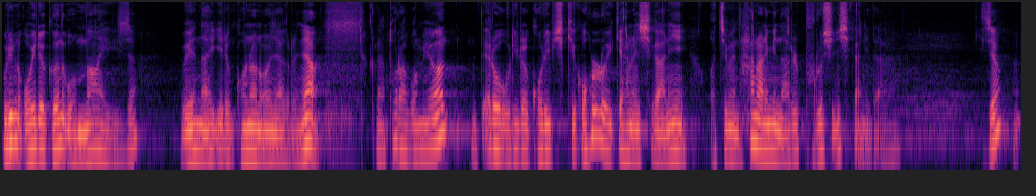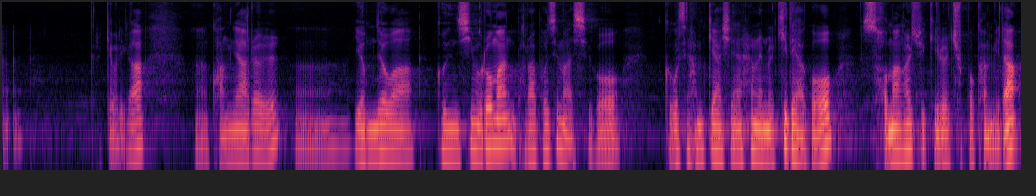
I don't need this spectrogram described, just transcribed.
우리는 오히려 그건 원망의 얘기죠. 왜 나에게 이런 고난 오느냐 그러냐? 그러나 돌아보면 때로 우리를 고립시키고 홀로 있게 하는 시간이 어쩌면 하나님이 나를 부르신 시간이다. 그죠? 그렇게 우리가 어, 광야를 어, 염려와 근심으로만 바라보지 마시고 그곳에 함께 하시는 하나님을 기대하고 소망할 수 있기를 축복합니다.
